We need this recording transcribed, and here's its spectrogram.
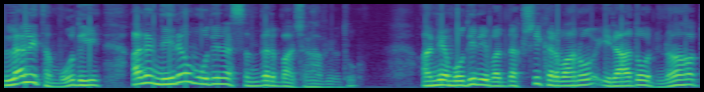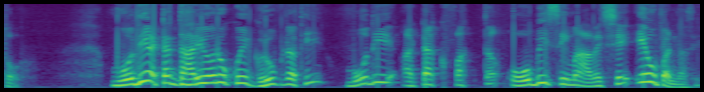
લલિત મોદી અને નીરવ મોદીના સંદર્ભમાં જણાવ્યું હતું. અન્ય મોદીની બદનક્ષી કરવાનો ઈરાદો ન હતો. મોદી અટકધારીઓનું કોઈ ગ્રુપ નથી. મોદી અટક ફક્ત ઓબીસીમાં આવે છે એવું પણ નથી.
